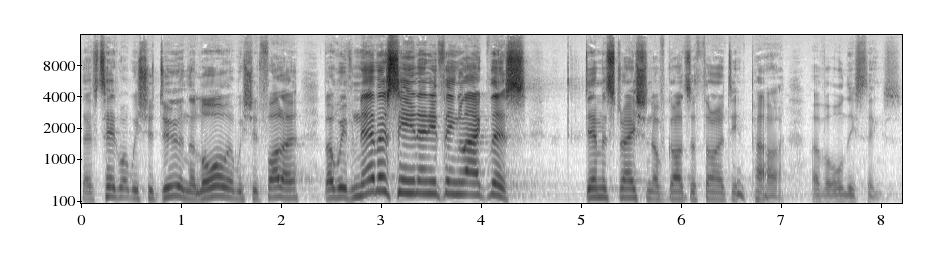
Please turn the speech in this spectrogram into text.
they've said what we should do and the law that we should follow, but we've never seen anything like this demonstration of God's authority and power over all these things.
